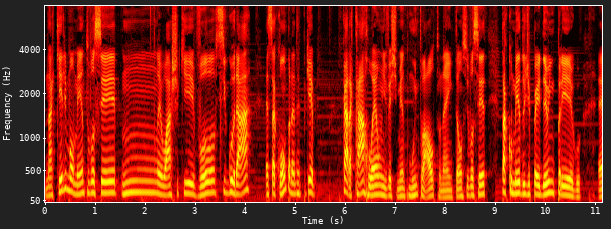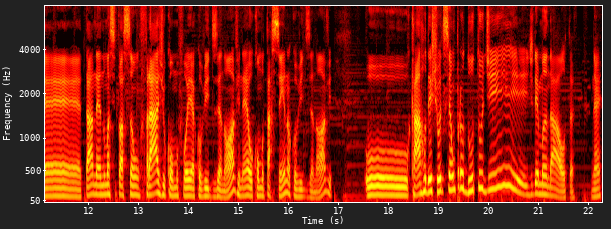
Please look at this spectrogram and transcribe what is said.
naquele momento você, hum, eu acho que vou segurar essa compra, né? Porque Cara, carro é um investimento muito alto, né? Então, se você tá com medo de perder o emprego, é, tá né, numa situação frágil como foi a Covid-19, né? Ou como tá sendo a Covid-19, o carro deixou de ser um produto de, de demanda alta, né?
